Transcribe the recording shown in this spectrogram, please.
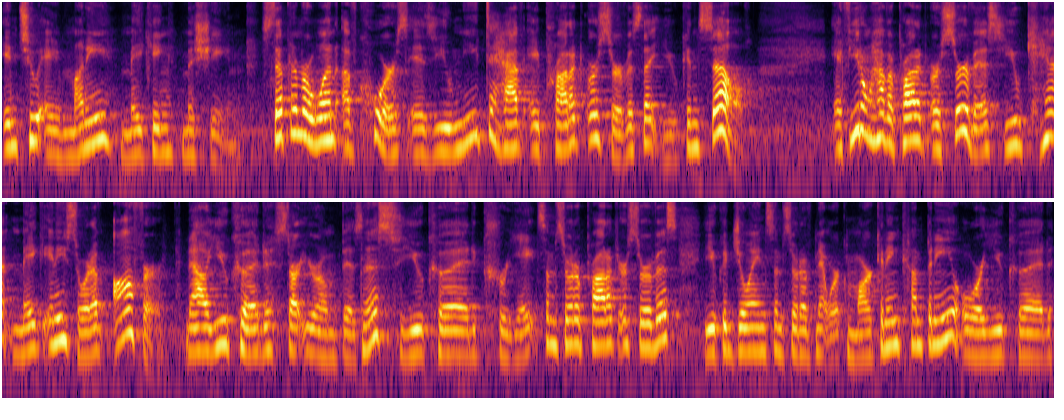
into a money-making machine. Step number one, of course, is you need to have a product or service that you can sell. If you don't have a product or service, you can't make any sort of offer. Now, you could start your own business, you could create some sort of product or service, you could join some sort of network marketing company, or you could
